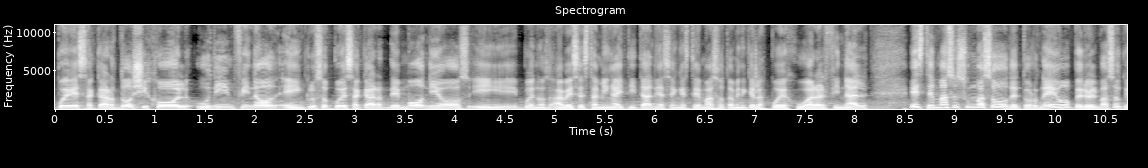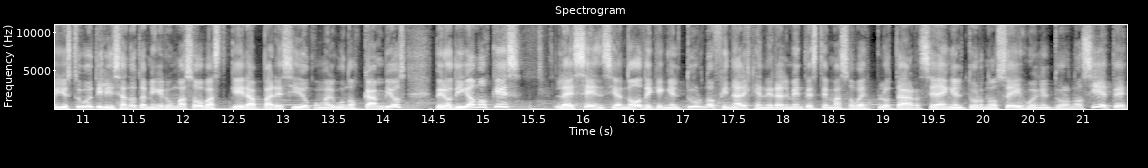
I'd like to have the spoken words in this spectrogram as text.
puedes sacar Doshi Hall, un Infinite e incluso puedes sacar demonios y bueno, a veces también hay titanias en este mazo también que las puedes jugar al final. Este mazo es un mazo de torneo, pero el mazo que yo estuve utilizando también era un mazo que era parecido con algunos cambios, pero digamos que es la esencia, ¿no? De que en el turno final generalmente este mazo va a explotar, sea en el turno 6 o en el turno 7,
